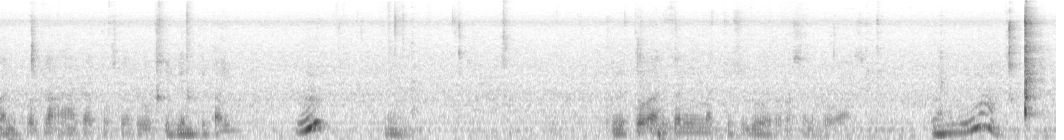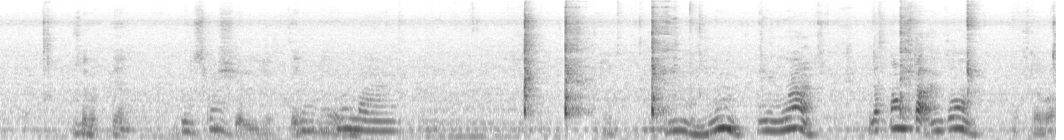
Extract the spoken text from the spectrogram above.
One foot lang ata ito. Pero 75. Hmm? Hmm. Lutuan ko ni Matthew siguro kasi nabawasan. Ano na? Sarap yan. Special yan. Ano na? Mm-hmm. Yun nga. Lakang taan ko. Sarap.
